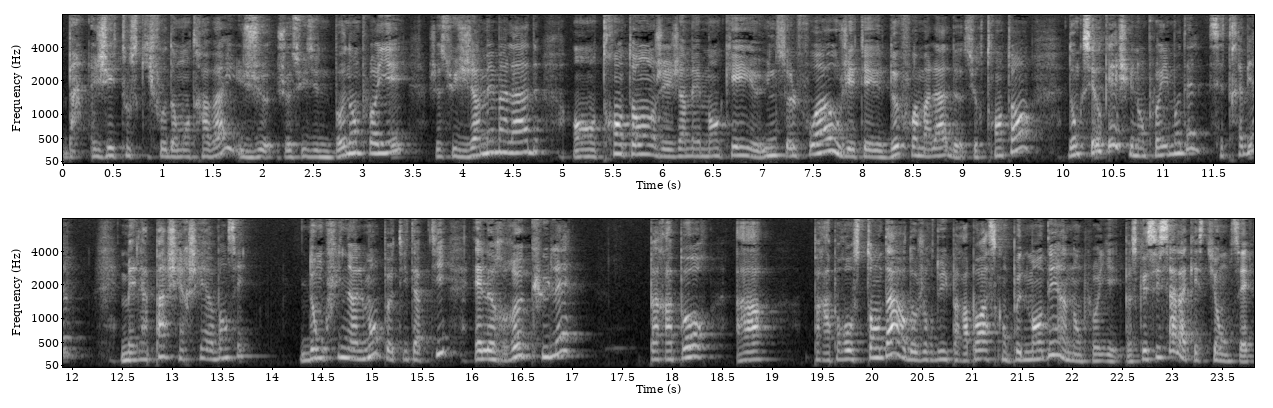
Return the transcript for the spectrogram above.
ben, j'ai tout ce qu'il faut dans mon travail, je, suis une bonne employée, je suis jamais malade, en 30 ans j'ai jamais manqué une seule fois, ou été deux fois malade sur 30 ans, donc c'est ok, je suis une employée modèle, c'est très bien. Mais elle n'a pas cherché à avancer. Donc finalement, petit à petit, elle reculait par rapport à par rapport aux standards d'aujourd'hui, par rapport à ce qu'on peut demander à un employé. Parce que c'est ça la question, c'est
